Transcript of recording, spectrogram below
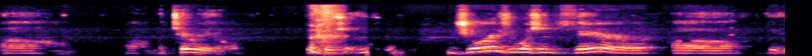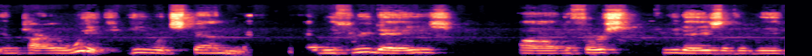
uh, uh, material because George wasn't there uh, the entire week. He would spend every three days, the first three days of the week,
